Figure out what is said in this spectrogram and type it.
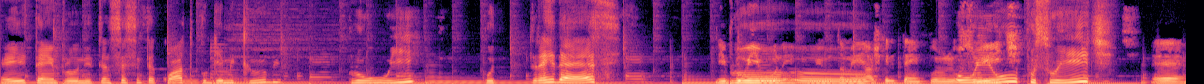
Aí tem pro Nintendo 64, pro GameCube, pro Wii, pro 3DS, e pro Pro- Wii U, né? O Wii U também acho que ele tem. Pro o Wii U, pro Switch. É.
